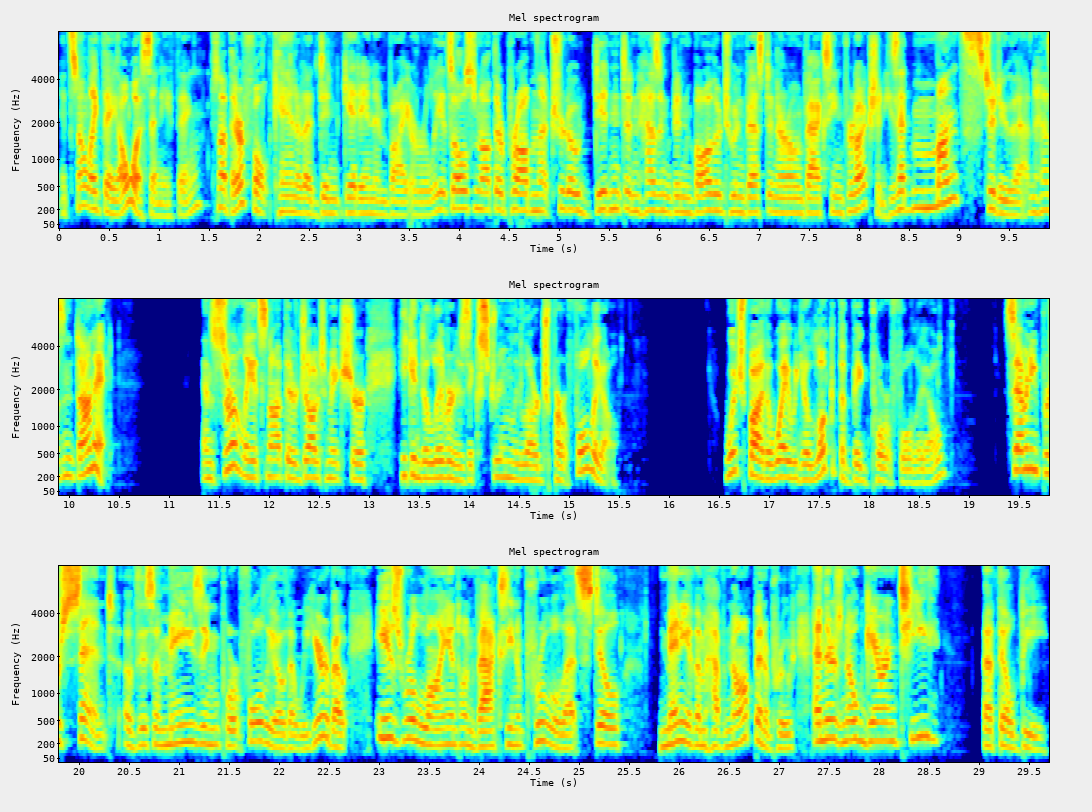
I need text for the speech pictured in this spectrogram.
It's not like they owe us anything. It's not their fault Canada didn't get in and buy early. It's also not their problem that Trudeau didn't and hasn't been bothered to invest in our own vaccine production. He's had months to do that and hasn't done it. And certainly it's not their job to make sure he can deliver his extremely large portfolio which, by the way, when you look at the big portfolio, 70% of this amazing portfolio that we hear about is reliant on vaccine approval. That still, many of them have not been approved, and there's no guarantee that they'll be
